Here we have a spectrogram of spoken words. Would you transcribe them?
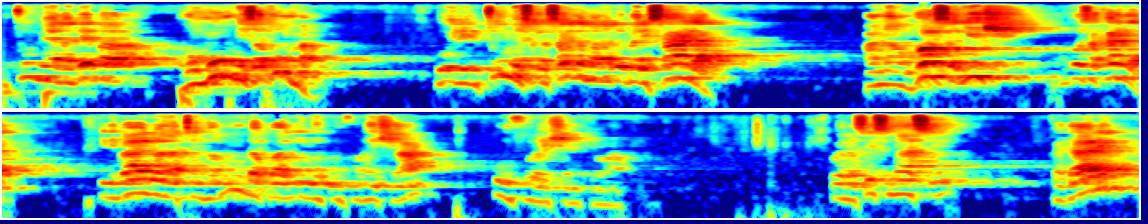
mtume anabeba humumi za umma. Huyu ni mtume sallallahu alaihi wasallam, anabeba risala. Anaongoza jeshi anaongoza kadha lakini bado anatenga muda kwa ajili ya kumfurahisha kumfurahisha mke wake. Kwa hiyo sisi nasi kadhalika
